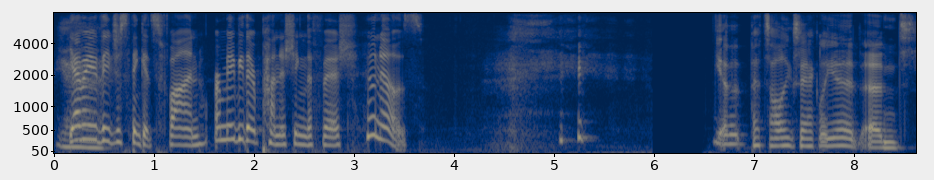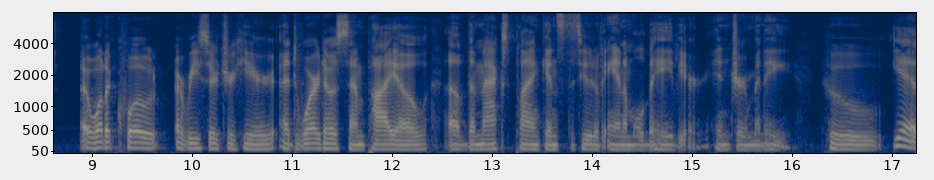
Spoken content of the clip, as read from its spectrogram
yeah. yeah, maybe they just think it's fun. Or maybe they're punishing the fish. Who knows? yeah, that's all exactly it. And I want to quote a researcher here, Eduardo Sampaio of the Max Planck Institute of Animal Behavior in Germany, who, yeah,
